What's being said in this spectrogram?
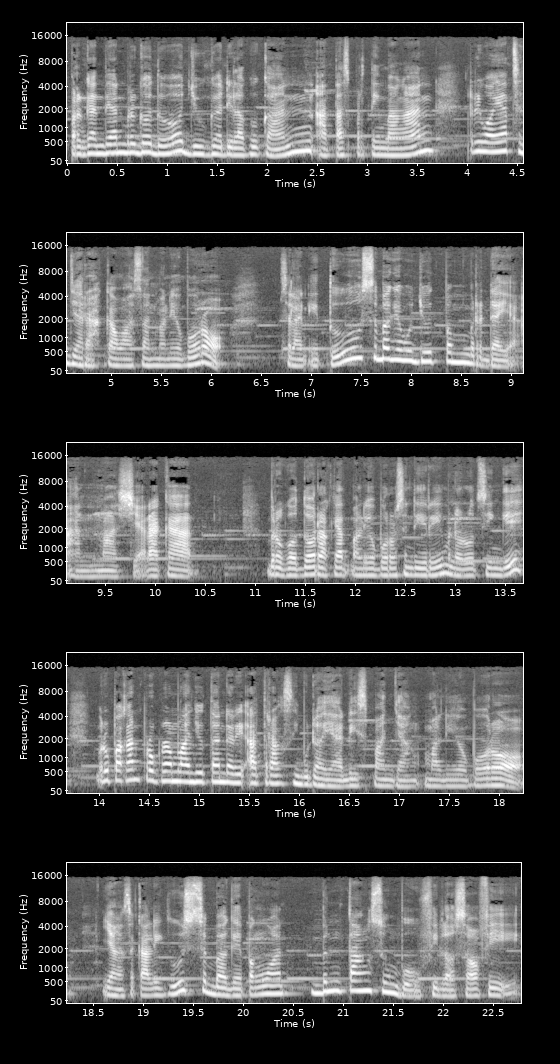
Pergantian bergodo juga dilakukan atas pertimbangan riwayat sejarah kawasan Malioboro. Selain itu, sebagai wujud pemberdayaan masyarakat. Bergodo Rakyat Malioboro sendiri menurut Singgih merupakan program lanjutan dari atraksi budaya di sepanjang Malioboro yang sekaligus sebagai penguat bentang sumbu filosofi.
